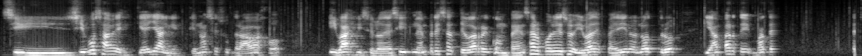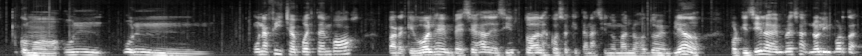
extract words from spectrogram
si, si vos sabes que hay alguien que no hace su trabajo y vas y se lo decís, la empresa te va a recompensar por eso y va a despedir al otro y aparte va a tener como un, un- una ficha puesta en vos para que vos les empeces a decir todas las cosas que están haciendo mal los otros empleados. Porque si a las empresas no le importa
